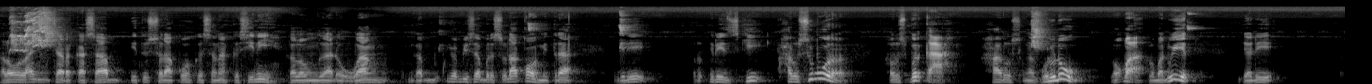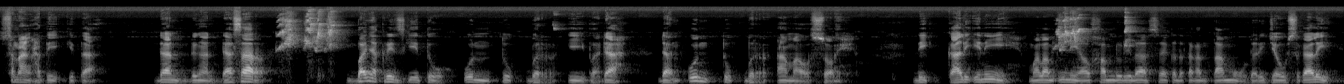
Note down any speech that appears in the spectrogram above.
Kalau lancar kasab itu sodakoh ke sana ke sini. Kalau nggak ada uang nggak nggak bisa bersodakoh mitra. Jadi rezeki harus subur, harus berkah, harus ngaguluduk, loba, loba duit. Jadi senang hati kita. Dan dengan dasar banyak rezeki itu untuk beribadah dan untuk beramal soleh. Di kali ini, malam ini, Alhamdulillah saya kedatangan tamu dari jauh sekali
